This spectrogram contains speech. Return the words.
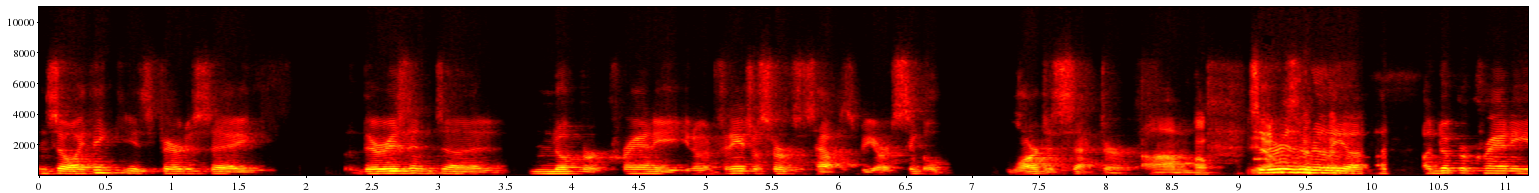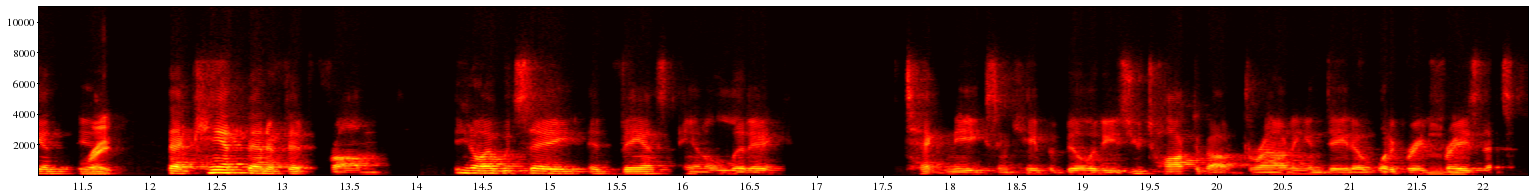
And so I think it's fair to say there isn't a nook or cranny, you know, and financial services happens to be our single largest sector. Um, oh, yeah. So there isn't really a, a, nook or cranny in, in right. that can't benefit from you know, I would say advanced analytic techniques and capabilities. You talked about drowning in data. What a great mm-hmm. phrase. That's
